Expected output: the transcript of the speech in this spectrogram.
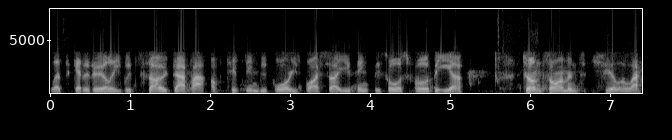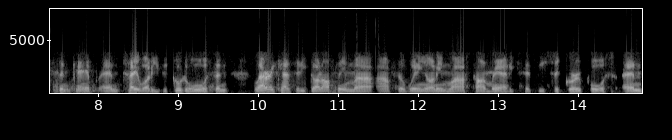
Let's get it early with So Dapper. I've tipped him before. He's by So You Think this horse for the John Symons Sheila Laxon camp. And tell you what, he's a good horse. And Larry Cassidy got off him uh, after winning on him last time round. He said this is a group horse. And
